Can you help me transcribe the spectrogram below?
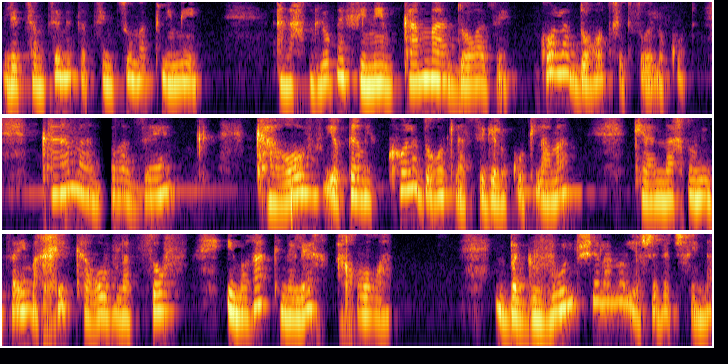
לצמצם את הצמצום הפנימי. אנחנו לא מבינים כמה הדור הזה, כל הדורות חיפשו אלוקות, כמה הדור הזה קרוב יותר מכל הדורות להשיג אלוקות. למה? כי אנחנו נמצאים הכי קרוב לסוף אם רק נלך אחורה. בגבול שלנו יושבת שכינה.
